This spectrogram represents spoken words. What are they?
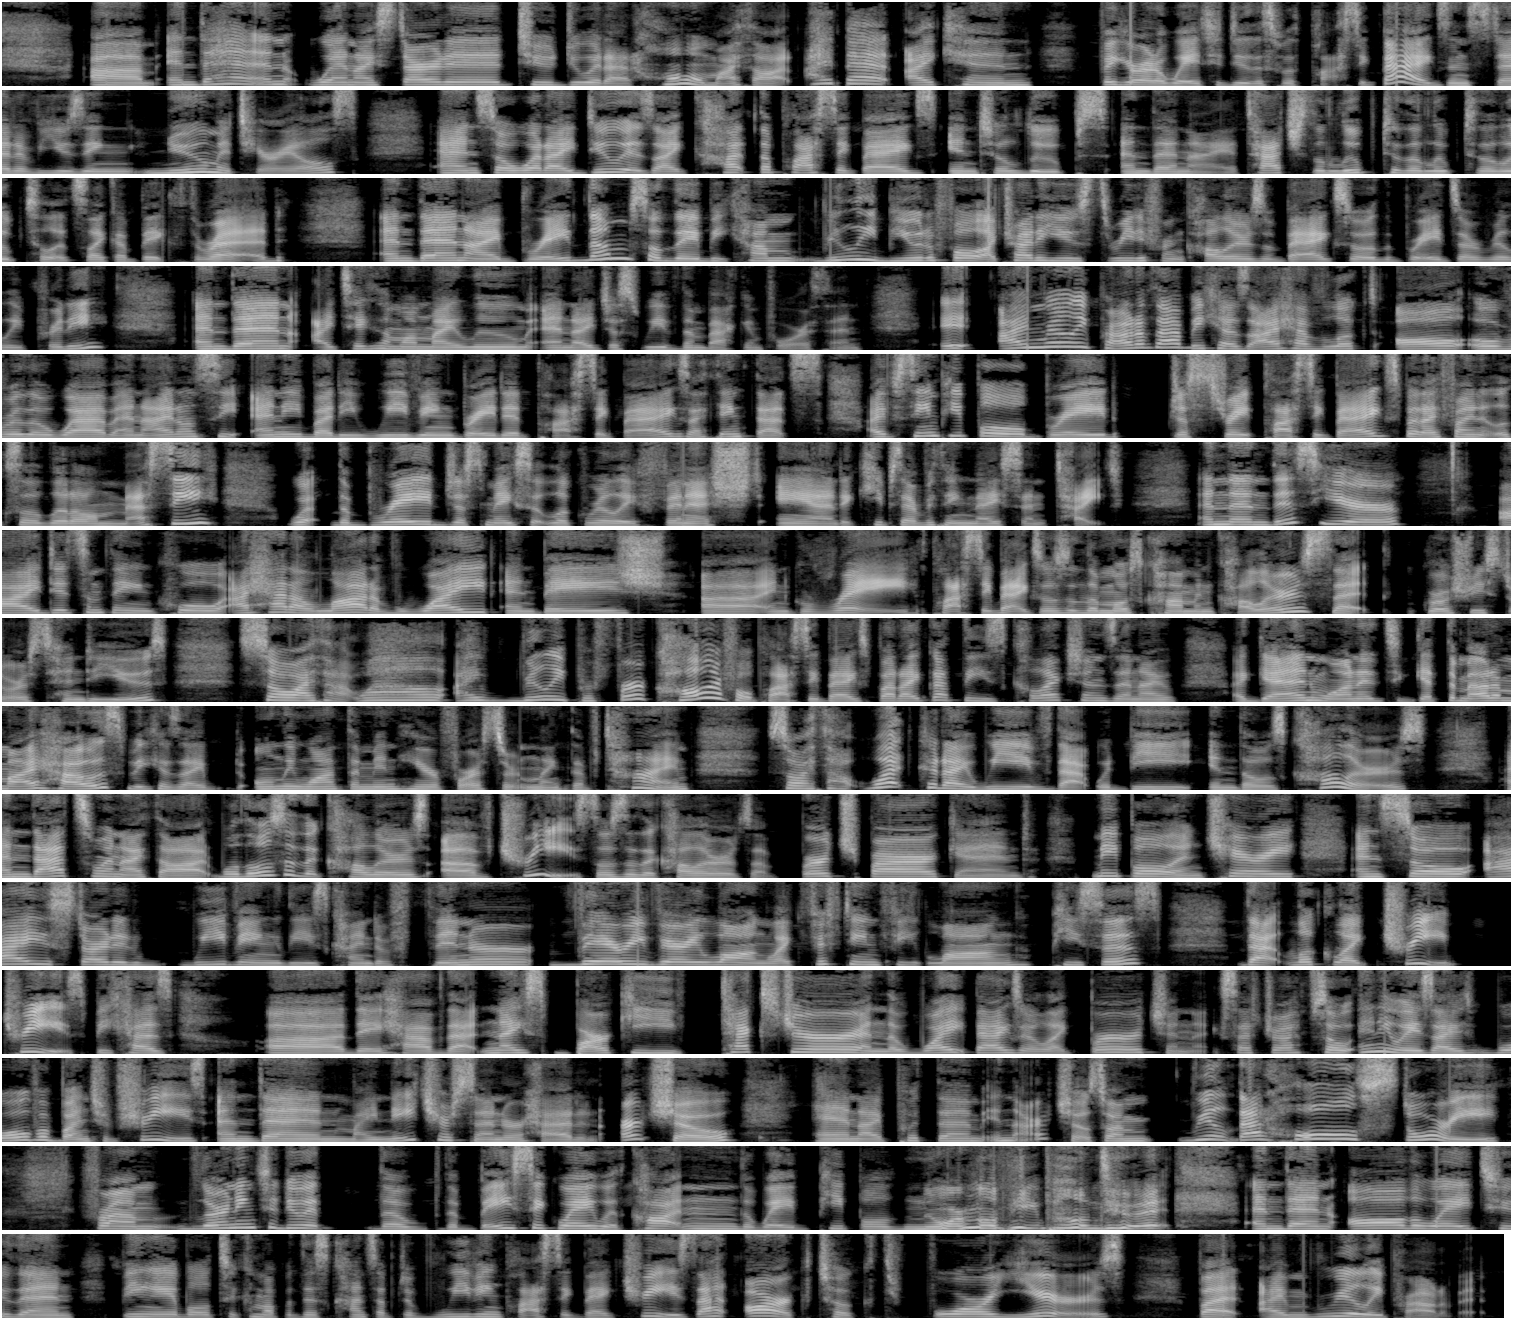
Um, and then when I started to do it at home, I thought, I bet I can figure out a way to do this with plastic bags instead of using new materials. And so what I do is I cut the plastic bags into loops and then I attach the loop to the loop to the loop till it's like a big thread. And then I braid them so they become really beautiful. I try to use three different colors of bags so the braids are really pretty. And then I take them on my loom and I just weave them back and forth. And it, I'm really proud of that because I have looked all over the web and I don't see anybody weaving braided plastic bags. I think that's, I've seen people braid just straight plastic bags, but I find it looks a little messy. What the braid just makes it look really finished and it keeps everything nice and tight. And then this year, I did something cool. I had a lot of white and beige uh, and gray plastic bags. Those are the most common colors that grocery stores tend to use. So I thought, well, I really prefer colorful plastic bags, but I got these collections and I again wanted to get them out of my house because I only want them in here for a certain length of time. So I thought, what could I weave that would be in those colors? And that's when I thought, well, those are the colors of trees. Those are the colors of birch bark and maple and cherry. And so I started weaving these kind of thinner, very very, very long, like 15 feet long pieces that look like tree trees because uh, they have that nice barky texture and the white bags are like birch and etc. So anyways, I wove a bunch of trees and then my nature center had an art show and I put them in the art show. So I'm real that whole story from learning to do it the the basic way with cotton, the way people normal people do it, and then all the way to then being able to come up with this concept of weaving plastic bag trees. That arc took 4 years, but I'm really proud of it.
